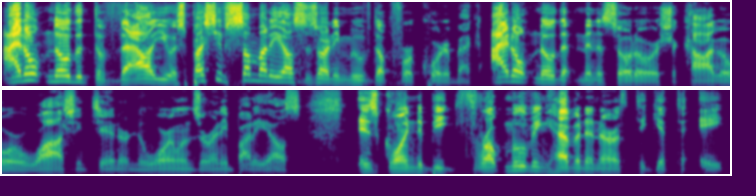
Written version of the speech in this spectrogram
I don't know that the value, especially if somebody else has already moved up for a quarterback, I don't know that Minnesota or Chicago or Washington or New Orleans or anybody else is going to be throw, moving heaven and earth to get to eight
